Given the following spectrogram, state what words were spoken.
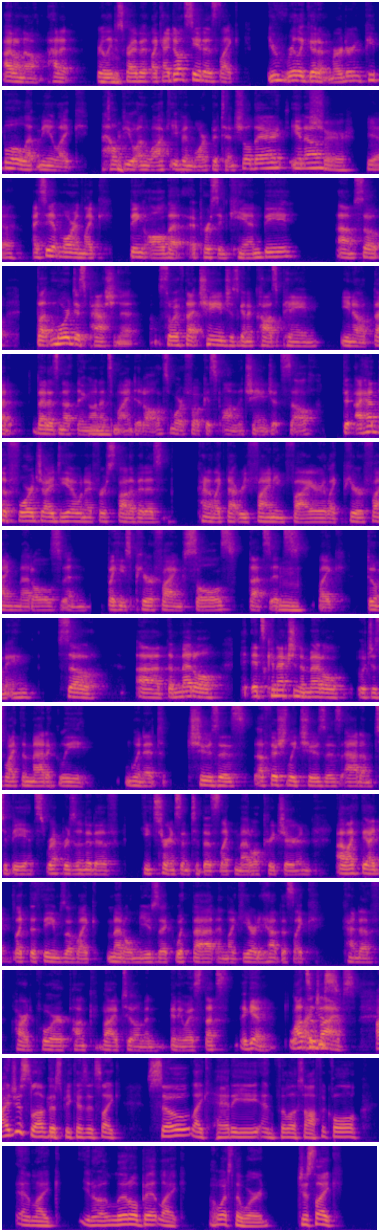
I don't know how to really Mhm. describe it. Like I don't see it as like you're really good at murdering people. Let me like help you unlock even more potential there, you know? Sure. Yeah. I see it more in like being all that a person can be. Um, so, but more dispassionate. So if that change is going to cause pain, you know, that that is nothing on Mm. its mind at all. It's more focused on the change itself. I had the forge idea when I first thought of it as kind of like that refining fire, like purifying metals and but he's purifying souls. That's its Mm. like domain. So uh the metal, its connection to metal, which is why thematically when it chooses officially chooses Adam to be its representative, he turns into this like metal creature. And I like the I like the themes of like metal music with that, and like he already had this like kind of hardcore punk vibe to him. And anyways, that's again lots I of just- vibes. I just love this mm. because it's like so like heady and philosophical and like, you know, a little bit like, oh, what's the word? Just like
